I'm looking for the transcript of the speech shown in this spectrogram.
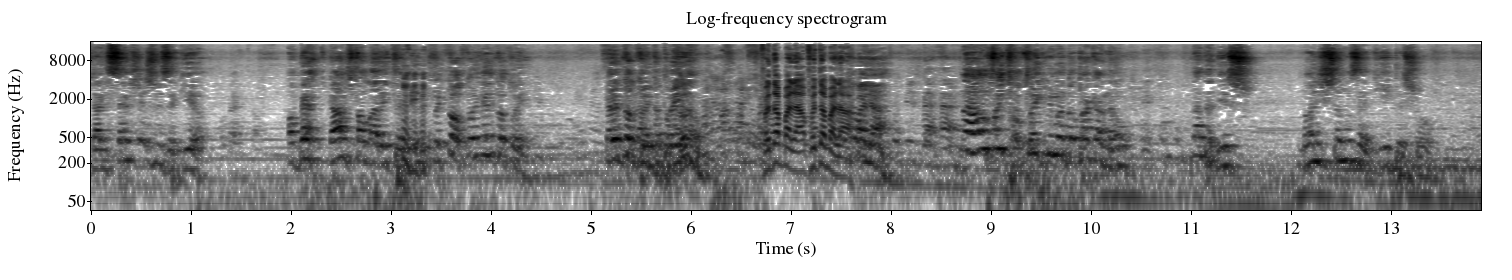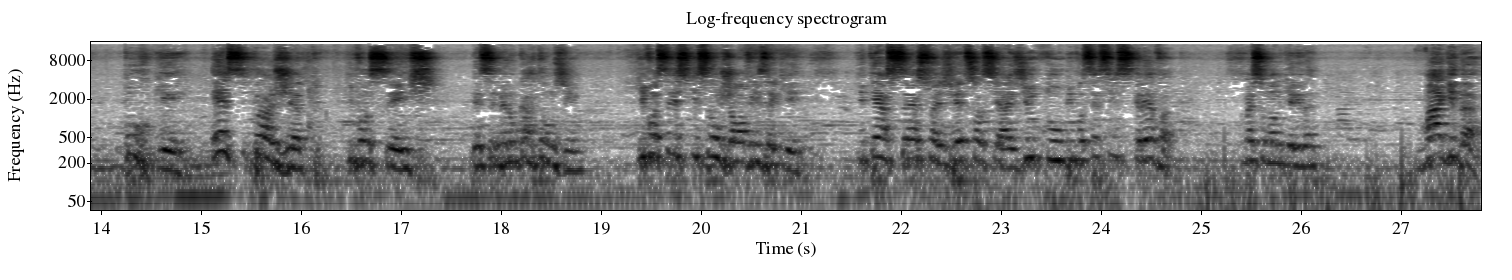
Já disseram Jesus aqui, ó. Roberto Carlos falaram aí também. Foi Totô, cadê Totô aí? Cadê Totô? Totô aí não? Foi trabalhar, foi trabalhar. Foi trabalhar. Não, não foi Totô que me mandou para cá, não. Nada disso. Nós estamos aqui, pessoal, porque esse projeto que vocês receberam um cartãozinho, que vocês que são jovens aqui, que têm acesso às redes sociais, YouTube, você se inscreva. Como é seu nome, querida? Magda.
